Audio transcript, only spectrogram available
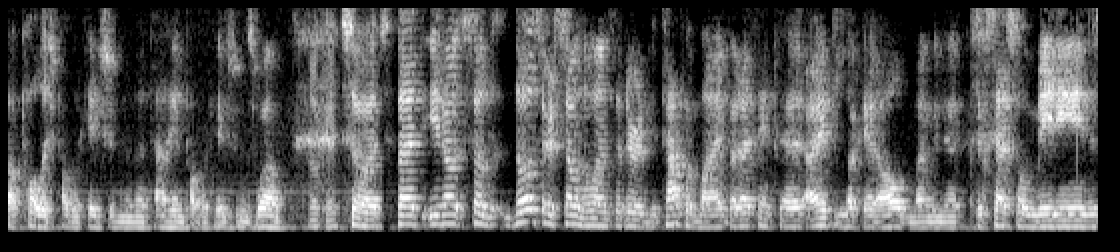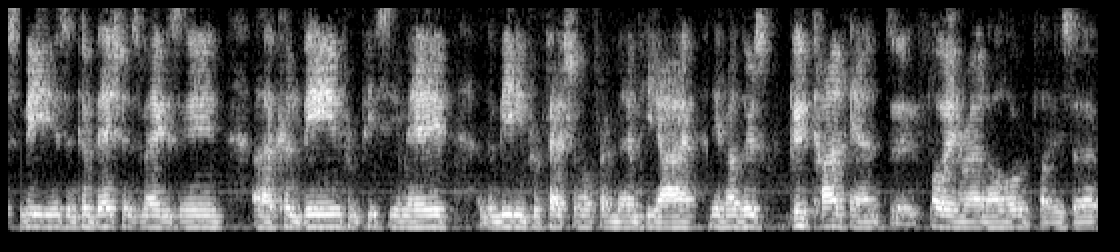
a, Polish publication and an Italian publication as well. Okay. So it's, but you know, so th- those are some of the ones that are at the top of mind. But I think that I look at all of them. I mean, uh, successful meetings, meetings and conventions magazine, uh, convene from PCMA, the meeting professional from MPI. You know, there's good content uh, floating around all over the place. Uh,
